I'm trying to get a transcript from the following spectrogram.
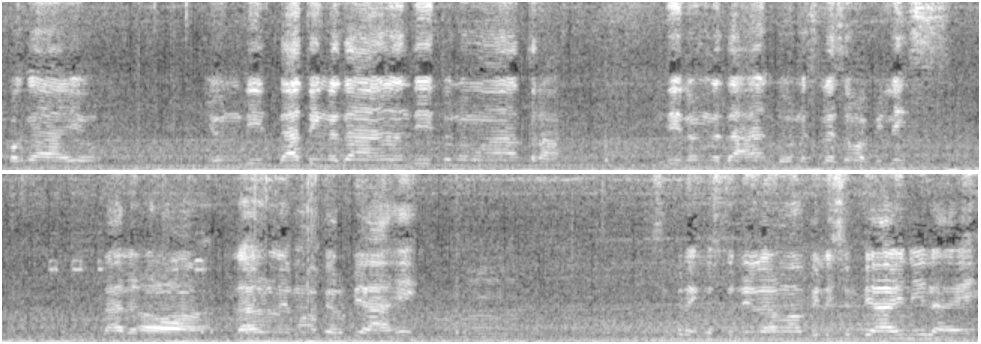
Kumbaga yung yung di, dating nadaanan dito ng mga truck, hindi nang nadaan doon na sila sa mabilis. Lalo na Oo. mga, lalo na yung mga per biyahe. Mm. Siyempre gusto nila mabilis yung biyahe nila eh.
